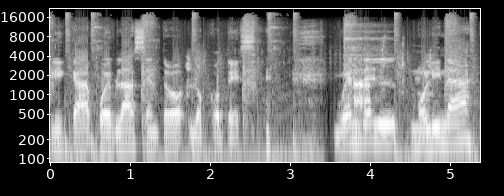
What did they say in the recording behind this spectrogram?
clica Puebla, centro, locotes. Wendel ah. Molina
